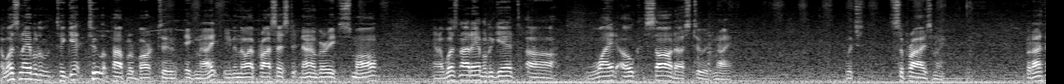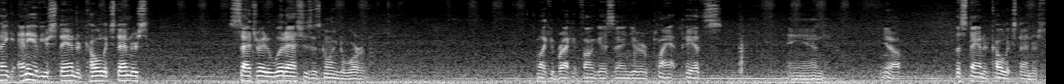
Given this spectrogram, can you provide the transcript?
I wasn't able to, to, get tulip poplar bark to ignite, even though I processed it down very small. And I was not able to get uh, white oak sawdust to ignite which surprised me. But I think any of your standard coal extenders, saturated wood ashes is going to work. Like your bracket fungus and your plant piths and, you know, the standard coal extenders.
